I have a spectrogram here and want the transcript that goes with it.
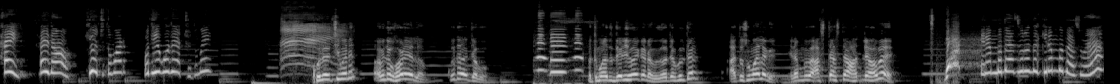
হেই এই দাও কি হচ্ছে তোমার? ওদিকে কোথায় যাচ্ছ তুমি? কোথায় আছি মানে? আমি তো ঘরে এলাম কোথায় যাব? তোমার তো দেরি হয় কেন দরজা খুলতে? এত সময় লাগে এরকম ভাবে আস্তে আস্তে হাঁটলে হবে? এরম ভাবে আসব না কিরম আসব হ্যাঁ?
